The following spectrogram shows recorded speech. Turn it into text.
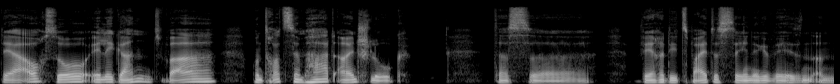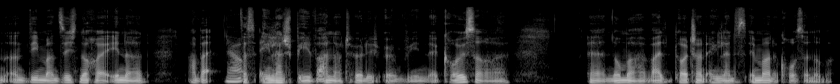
der auch so elegant war und trotzdem hart einschlug. Das äh, wäre die zweite Szene gewesen, an, an die man sich noch erinnert. Aber ja. das England-Spiel war natürlich irgendwie eine größere äh, Nummer, weil Deutschland-England ist immer eine große Nummer.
